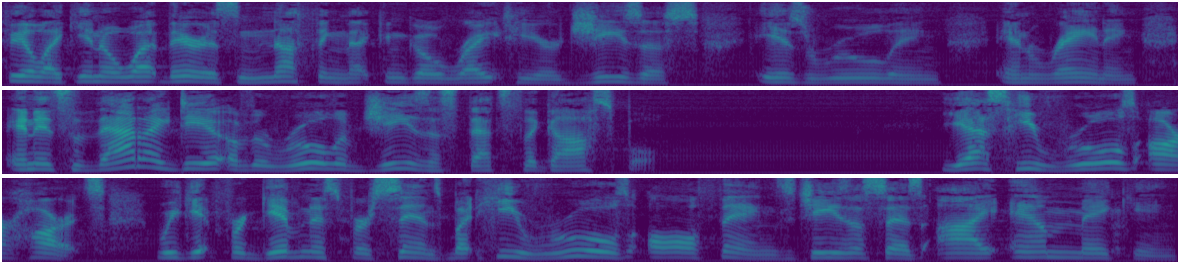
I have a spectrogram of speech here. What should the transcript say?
feel like, you know what, there is nothing that can go right here, Jesus is ruling and reigning. And it's that idea of the rule of Jesus that's the gospel. Yes, He rules our hearts. We get forgiveness for sins, but He rules all things. Jesus says, I am making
